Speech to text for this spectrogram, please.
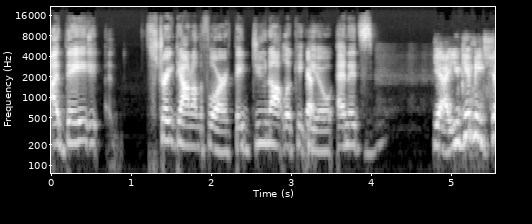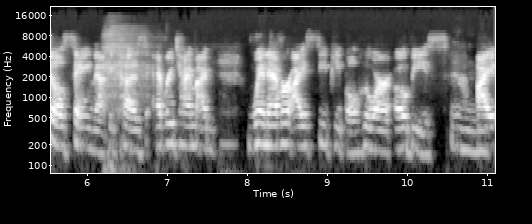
uh, they straight down on the floor. They do not look at Yep. you, and it's yeah, you give me chills saying that because every time I'm, whenever I see people who are obese, mm, I,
